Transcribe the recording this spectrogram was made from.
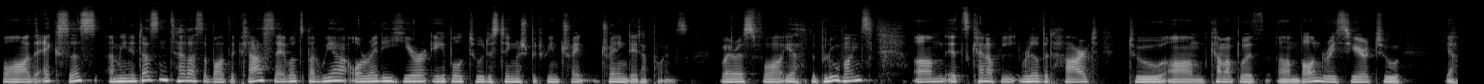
for the axis, I mean, it doesn't tell us about the class labels, but we are already here able to distinguish between tra training data points. Whereas for yeah the blue ones, um, it's kind of a little bit hard to um, come up with um, boundaries here to yeah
